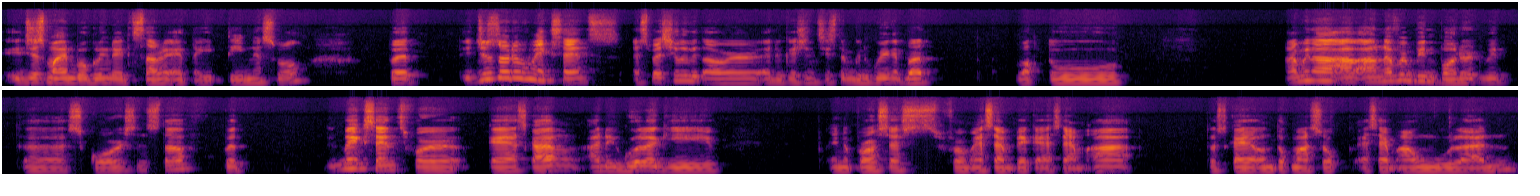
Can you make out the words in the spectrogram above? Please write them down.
it's just mind-boggling that it started at eighteen as well but it just sort of makes sense, especially with our education system. Gue inget banget waktu, I mean, I, I've never been bothered with uh, scores and stuff, but it makes sense for kayak sekarang adik gue lagi in the process from SMP ke SMA, terus kayak untuk masuk SMA unggulan,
